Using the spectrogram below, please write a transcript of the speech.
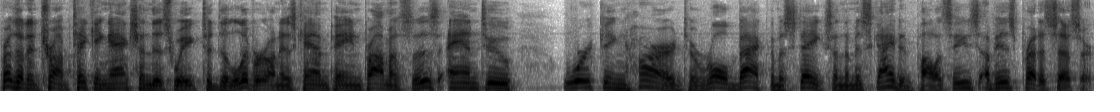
President Trump taking action this week to deliver on his campaign promises and to working hard to roll back the mistakes and the misguided policies of his predecessor.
